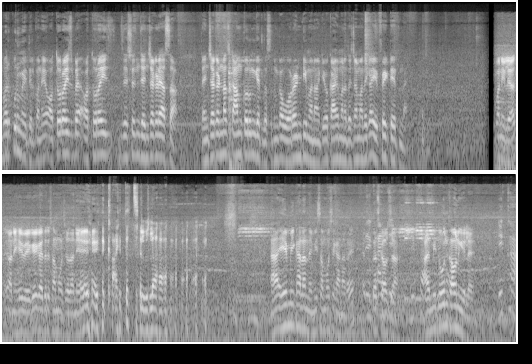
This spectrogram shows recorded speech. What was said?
भरपूर मिळतील पण हे ऑथोराईज ब्रॅ ऑथोरायझेशन ज्यांच्याकडे असा त्यांच्याकडनंच काम करून घेतलं असतं. तुमका वॉरंटी म्हणा किंवा काय म्हणा त्याच्यामध्ये काय इफेक्ट येत नाही. पण इल्यात आणि हे वेगळे काहीतरी समोसे आणि हे काय तर चालला. हा हे मी खाणार नाही मी समोसे खाणार आहे. ते तुकाच खा खाऊचा. आणि मी दोन खाऊन गेले. एक खा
